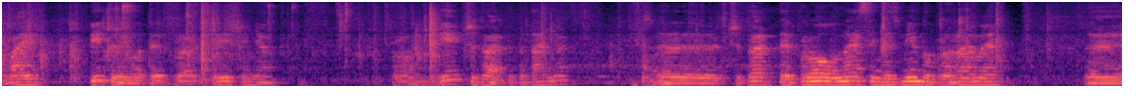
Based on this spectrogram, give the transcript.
немає. Підтримати проект рішення. Про. І четверте питання. Е, Четверте про внесення змін до програми е,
